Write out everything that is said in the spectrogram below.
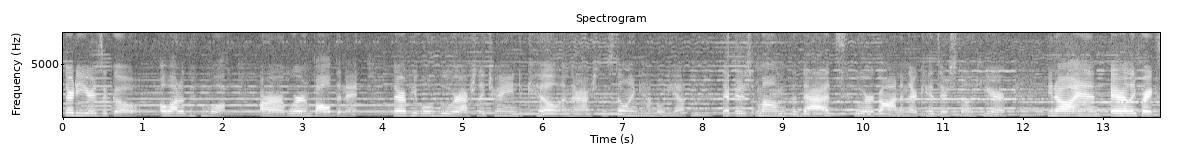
30 years ago, a lot of the people are, were involved in it. There are people who were actually trained to kill and they're actually still in Cambodia. There's moms and dads who are gone and their kids are still here, you know, and it really breaks,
